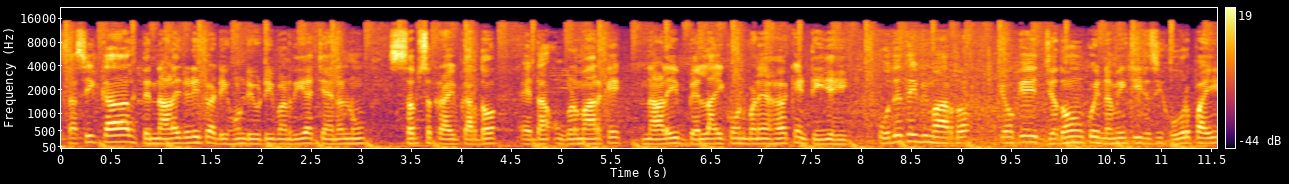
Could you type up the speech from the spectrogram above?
ਸਤਿ ਸ਼੍ਰੀ ਅਕਾਲ। ਤੇ ਨਾਲੇ ਜਿਹੜੀ ਤੁਹਾਡੀ ਹੁਣ ਡਿਊਟੀ ਬਣਦੀ ਹੈ ਚੈਨਲ ਨੂੰ ਸਬਸਕ੍ਰਾਈਬ ਕਰ ਦਿਓ ਐਦਾਂ ਉਂਗਲ ਮਾਰ ਕੇ, ਨਾਲੇ ਹੀ ਬੈਲ ਆਈਕਨ ਬਣਿਆ ਹੋਇਆ ਘੰਟੀ ਜਿਹੀ। ਉਹਦੇ ਤੇ ਵੀ ਮਾਰ ਦਿਓ ਕਿਉਂਕਿ ਜਦੋਂ ਕੋਈ ਨਵੀਂ ਚੀਜ਼ ਅਸੀਂ ਹੋਰ ਪਾਈ,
